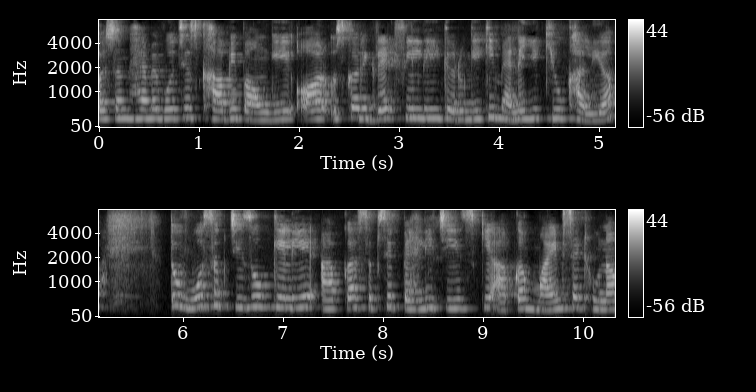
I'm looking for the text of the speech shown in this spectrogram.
पसंद है, मैं वो चीज़ खा भी पाऊँगी और उसका रिग्रेट फील नहीं करूँगी कि मैंने ये क्यों खा लिया। तो वो सब चीज़ों के लिए आपका सबसे पहली चीज़ कि आपका माइंड सेट होना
